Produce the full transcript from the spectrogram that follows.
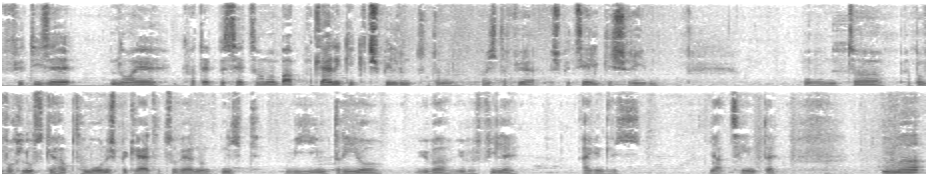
für diese neue Quartettbesetzung ein paar kleine Gigs gespielt und dann habe ich dafür speziell geschrieben. Und äh, habe einfach Lust gehabt, harmonisch begleitet zu werden und nicht wie im Trio über, über viele eigentlich Jahrzehnte, immer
